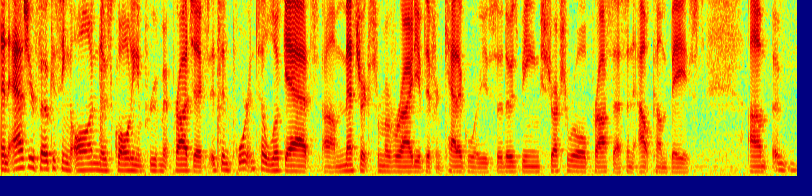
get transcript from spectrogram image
And as you're focusing on those quality improvement projects, it's important to look at um, metrics from a variety of different categories. So, those being structural, process, and outcome based. Um,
